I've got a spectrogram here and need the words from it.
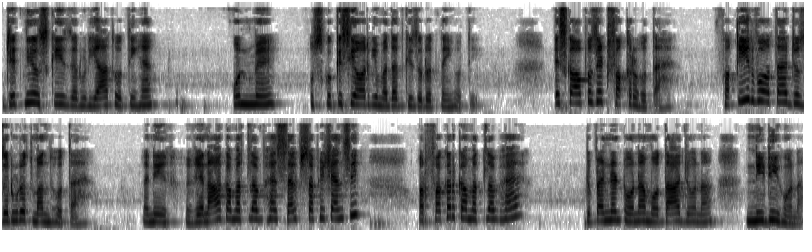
جتنی اس کی ضروریات ہوتی ہیں، ان میں اس کو کسی اور کی مدد کی ضرورت نہیں ہوتی۔ اس کا اپوزٹ فقر ہوتا ہے۔ فقیر وہ ہوتا ہے جو ضرورت مند ہوتا ہے۔ یعنی غنا کا مطلب ہے سیلف سفیشینسی اور فخر کا مطلب ہے ڈپینڈنٹ ہونا، محتاج ہونا نیڈی ہونا۔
